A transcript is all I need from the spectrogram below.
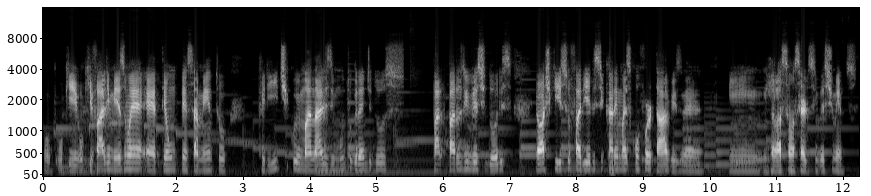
o, o que, o que vale mesmo é, é, ter um pensamento crítico e uma análise muito grande dos para, para, os investidores. Eu acho que isso faria eles ficarem mais confortáveis, né, em, em relação a certos investimentos.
